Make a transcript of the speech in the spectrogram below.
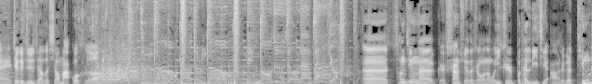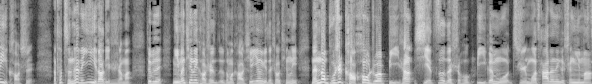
哎，这个就叫做小马过河。呃，曾经呢，上学的时候呢，我一直不太理解啊，这个听力考试啊，它存在的意义到底是什么？对不对？你们听力考试怎么考？学英语的时候听力，难道不是考后桌笔上写字的时候笔跟摩纸摩擦的那个声音吗？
